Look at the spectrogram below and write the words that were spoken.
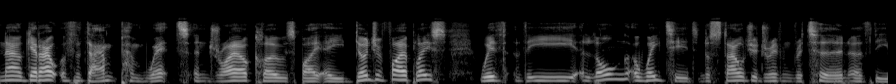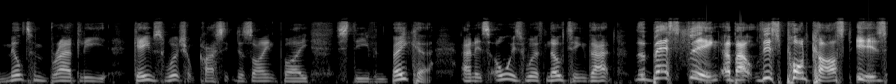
now get out of the damp and wet and dry our clothes by a dungeon fireplace with the long-awaited, nostalgia-driven return of the Milton Bradley Games Workshop classic designed by Stephen Baker. And it's always worth noting that the best thing about this podcast is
